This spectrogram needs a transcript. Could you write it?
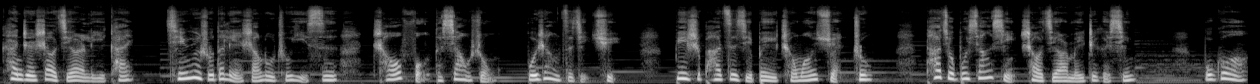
看着邵吉儿离开。秦玉茹的脸上露出一丝嘲讽的笑容，不让自己去，必是怕自己被成王选中。他就不相信邵吉儿没这个心。不过，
